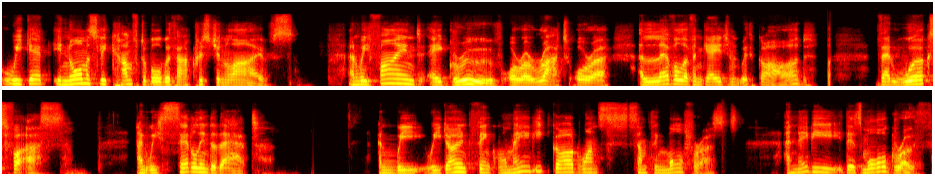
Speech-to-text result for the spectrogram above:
we get enormously comfortable with our Christian lives and we find a groove or a rut or a, a level of engagement with God that works for us. And we settle into that. And we we don't think, well, maybe God wants something more for us. And maybe there's more growth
